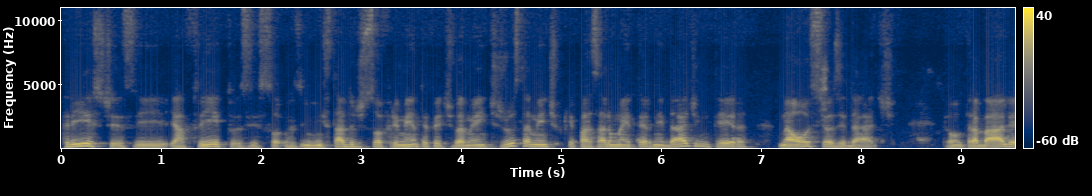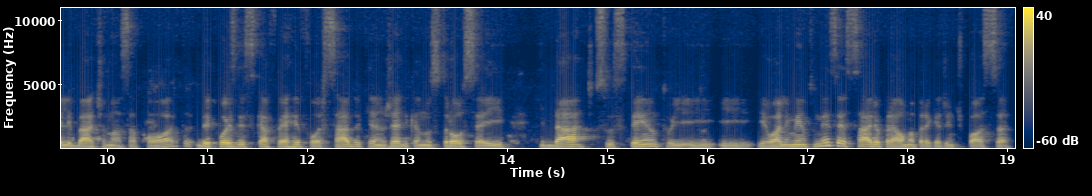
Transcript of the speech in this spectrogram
tristes e, e aflitos, e so, em estado de sofrimento efetivamente, justamente porque passaram uma eternidade inteira na ociosidade. Então, o trabalho, ele bate a nossa porta, depois desse café reforçado que a Angélica nos trouxe aí, que dá sustento e, e, e o alimento necessário para a alma para que a gente possa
